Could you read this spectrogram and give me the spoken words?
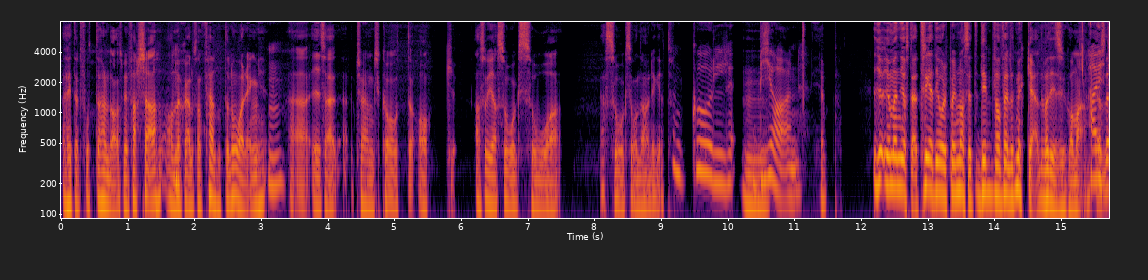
jag hittade ett foto häromdagen hos min farsa av mig själv som 15-åring Mm. eh, i så trenchcoat och alltså jag såg så, jag såg så nördig ut. Gullbjörn. Japp. Jo, men just det, tredje året på gymnasiet, det var väldigt mycket. Det var det som skulle komma. Ja, det.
